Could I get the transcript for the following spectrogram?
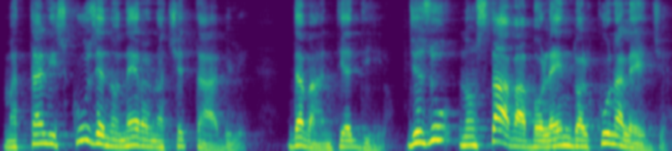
Ma tali scuse non erano accettabili davanti a Dio. Gesù non stava abolendo alcuna legge,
